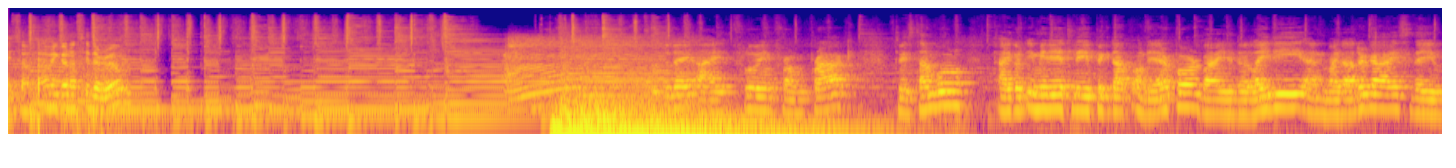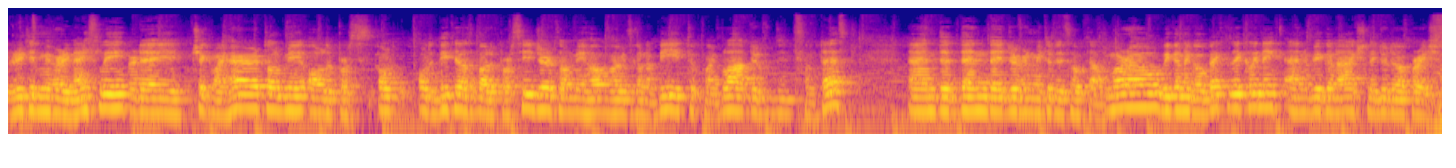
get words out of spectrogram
Okay, so now we're gonna see the room. Today I flew in from Prague to Istanbul. I got immediately picked up on the airport by the lady and by the other guys. They greeted me very nicely. They checked my hair, told me all the all, all the details about the procedure, told me how, how it's gonna be, took my blood, did some tests and then they driven me to this hotel. Tomorrow we're gonna go back to the clinic and we're gonna actually do the operation.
